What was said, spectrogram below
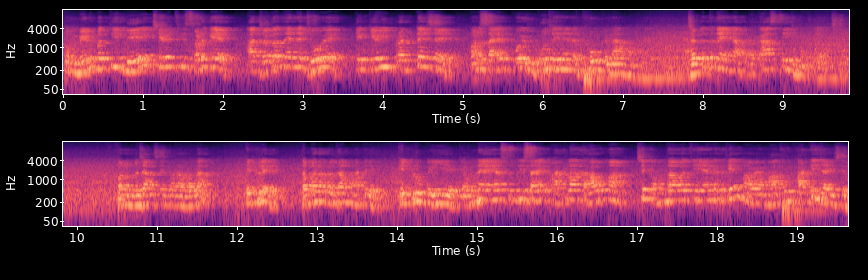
તો મીણબત્તી બે છેડેથી સળગે. આ જગત એને જોવે કે કેવી પ્રગટે છે. પણ સાહેબ, કોઈ ઊભું થઈને એને ફૂંક ના મારે. જગતને એના પ્રકાશથી જ મતલબ છે. પણ મજા છે મારા વાલા? એટલે તમારા બધા માટે એટલું કહીએ કે અમને અહીંયા સુધી સાહેબ આટલા તાવમાં છે અમદાવાદથી અહીંયા કેમ આવ્યા? માથું ફાટી જાય છે.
